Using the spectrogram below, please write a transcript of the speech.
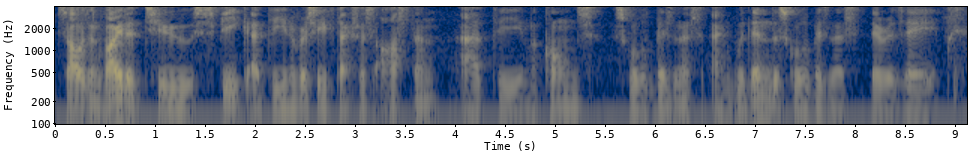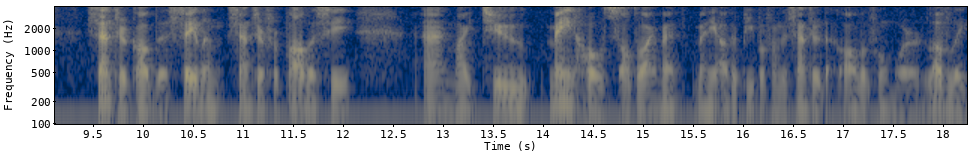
So I was invited to speak at the University of Texas Austin at the McCombs School of Business, and within the School of Business, there is a center called the Salem Center for Policy. And my two main hosts, although I met many other people from the center, all of whom were lovely,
